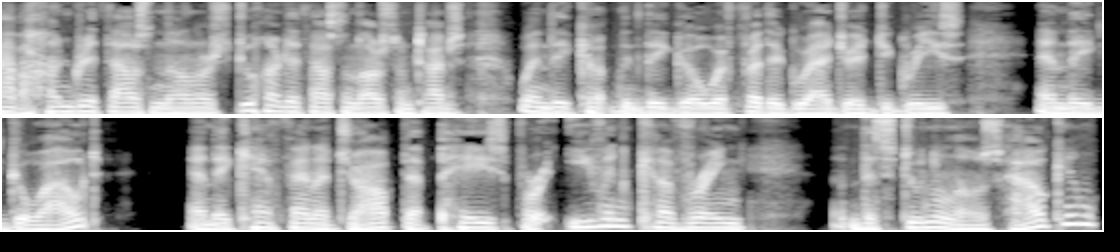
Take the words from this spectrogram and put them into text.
have $100,000, $200,000 sometimes when they, come, they go with further graduate degrees and they go out and they can't find a job that pays for even covering the student loans. How can,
